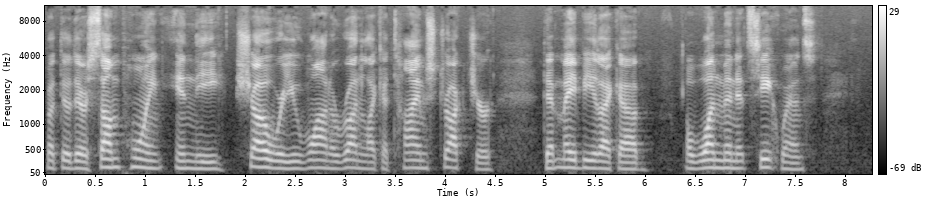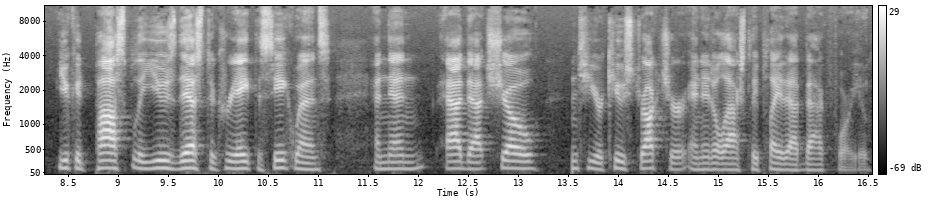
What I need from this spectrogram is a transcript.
but there, there's some point in the show where you want to run like a time structure that may be like a, a one minute sequence, you could possibly use this to create the sequence and then add that show into your cue structure and it'll actually play that back for you.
